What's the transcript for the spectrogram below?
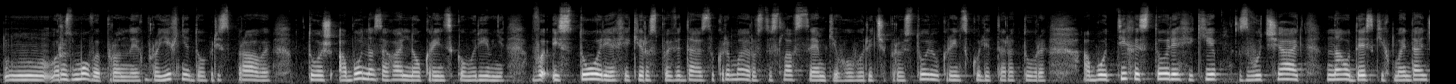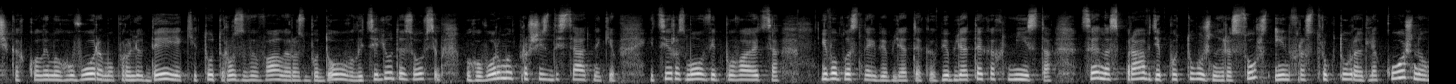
розмови про них, про їхні добрі справи. Тож або на загальноукраїнському рівні в історіях, які розповідає, зокрема, і Ростислав Семків, говорячи про історію української літератури, або тих історіях, які звучать на одеських майданчиках, коли ми говоримо про людей, які тут розвивали, розбудовували. Ці люди зовсім ми говоримо про шістдесятників, і ці розмови відбуваються і в обласних бібліотеках, в бібліотеках міста. Це насправді потужний ресурс і інфраструктура для кожного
